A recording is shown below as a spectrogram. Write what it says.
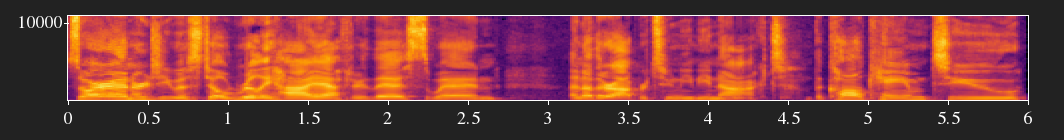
So our energy was still really high after this when another opportunity knocked. The call came to,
